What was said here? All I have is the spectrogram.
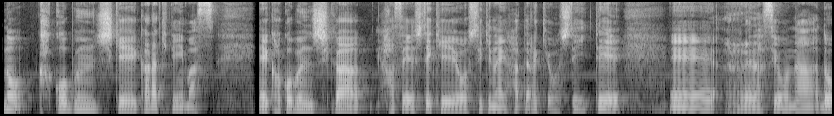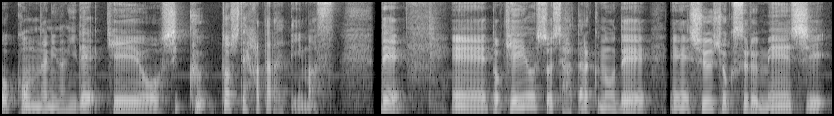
の過去分詞形から来ています。えー過去分詞が派生して形容詞的な働きをしていて、えー、relacionado con 何で形容詞句として働いています。で、えーと形容詞として働くので、えー就職する名詞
